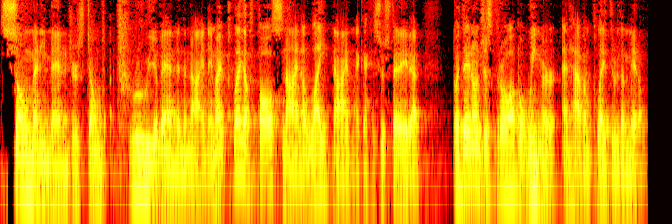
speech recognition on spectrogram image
so many managers don't truly abandon the nine. They might play a false nine, a light nine, like a Jesus Ferreira, but they don't just throw up a winger and have him play through the middle,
